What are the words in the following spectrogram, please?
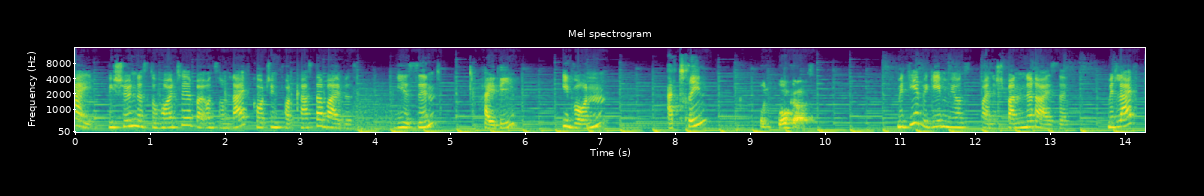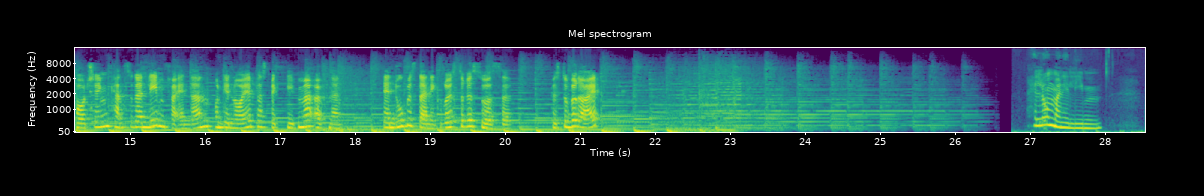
Hi, wie schön, dass du heute bei unserem Live-Coaching-Podcast dabei bist. Wir sind Heidi, Yvonne, Atrin und Burkhard. Mit dir begeben wir uns auf eine spannende Reise. Mit Live-Coaching kannst du dein Leben verändern und dir neue Perspektiven eröffnen. Denn du bist deine größte Ressource. Bist du bereit? Hallo meine Lieben.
